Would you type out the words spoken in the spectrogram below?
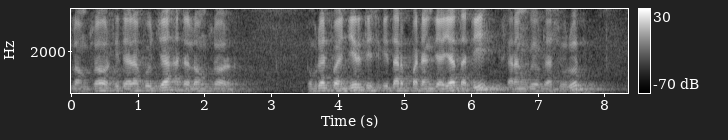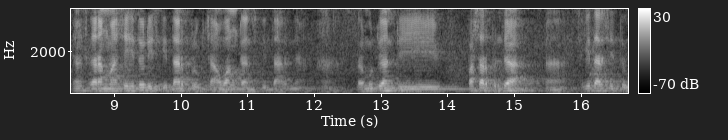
longsor di daerah Boja ada longsor kemudian banjir di sekitar Padang Jaya tadi sekarang gue udah surut yang sekarang masih itu di sekitar Bruk Cawang dan sekitarnya. Nah, kemudian di Pasar Benda. Nah, sekitar situ.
